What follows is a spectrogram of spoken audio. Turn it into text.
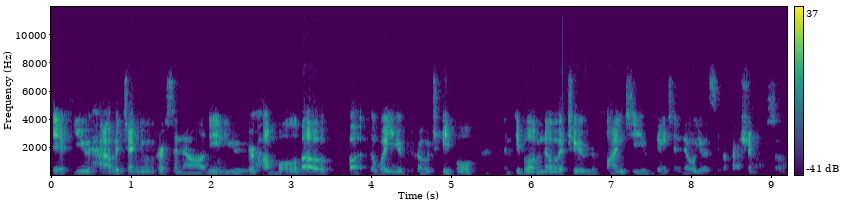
if you have a genuine personality and you're humble about but the way you approach people, and people have no issue replying to you, getting to know you as a professional. So,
